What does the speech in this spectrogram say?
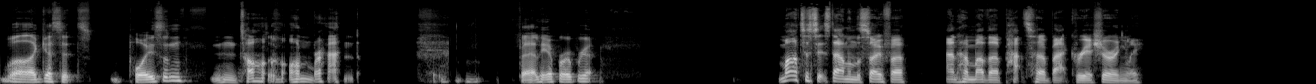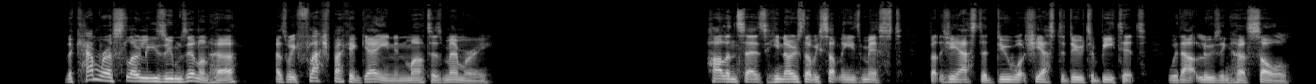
Well, I guess it's poison. Mm, to- on brand. Fairly appropriate. Marta sits down on the sofa, and her mother pats her back reassuringly. The camera slowly zooms in on her as we flash back again in Marta's memory. Harlan says he knows there'll be something he's missed, but she has to do what she has to do to beat it without losing her soul.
